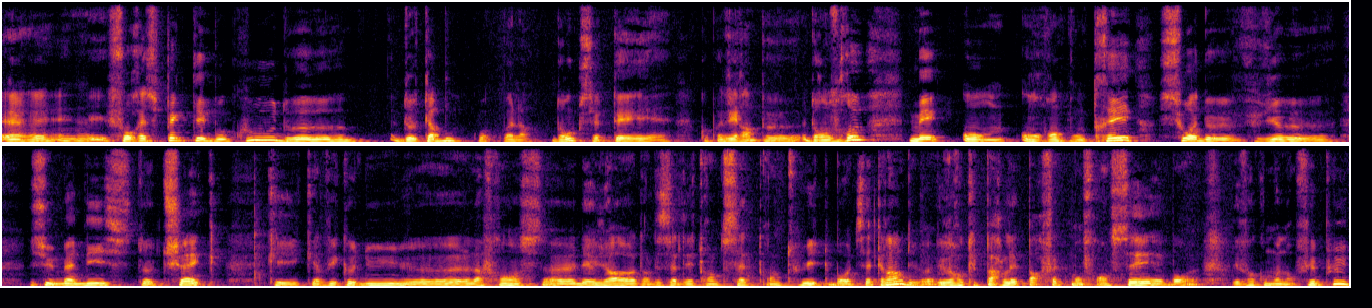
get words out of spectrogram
euh, il faut respecter beaucoup de de tabou. Quoi. Voilà. Donc c'était, on peut dire, un peu dangereux, mais on, rencontrait soit de vieux humanistes tchèques qui, avaient connu euh, la France euh, déjà dans les années 37, 38, bon, etc. Des, gens qui parlaient parfaitement français, bon, des gens comme on n'en fait plus.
